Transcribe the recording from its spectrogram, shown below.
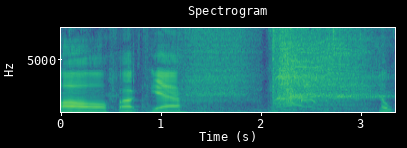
Oh, fuck, yeah. Nope.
